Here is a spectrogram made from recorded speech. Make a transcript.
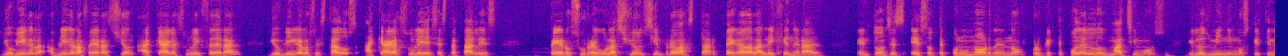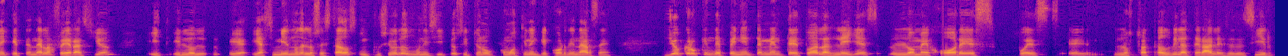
y obliga, obliga a la federación a que haga su ley federal y obliga a los estados a que haga sus leyes estatales, pero su regulación siempre va a estar pegada a la ley general. Entonces, eso te pone un orden, ¿no? Porque te pone los máximos y los mínimos que tiene que tener la federación y, y, asimismo de los estados, inclusive los municipios, y cómo tienen que coordinarse. Yo creo que independientemente de todas las leyes, lo mejor es, pues, eh, los tratados bilaterales, es decir,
